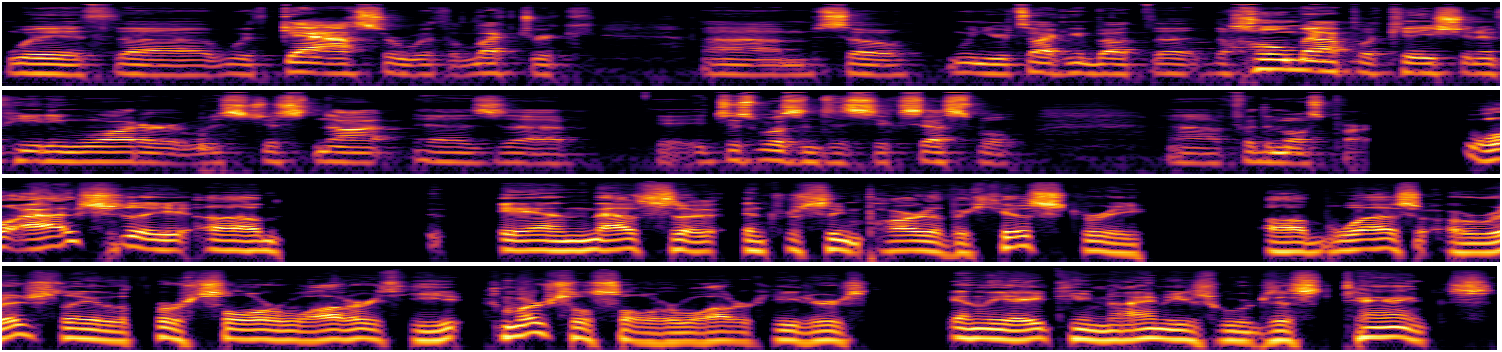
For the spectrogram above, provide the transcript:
with uh, with gas or with electric. Um, so when you're talking about the, the home application of heating water, it was just not as uh, it just wasn't as successful uh, for the most part. Well, actually, um, and that's an interesting part of the history. Uh, was originally the first solar water heat, commercial solar water heaters in the 1890s were just tanks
